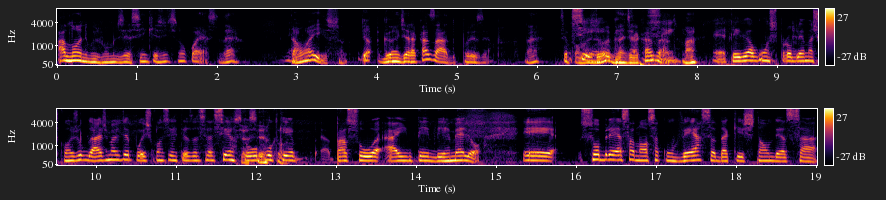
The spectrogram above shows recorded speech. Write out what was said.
anônimos, vamos dizer assim, que a gente não conhece, né? Então é, é isso. Gandhi era casado, por exemplo, né? Você falou sim, Gandhi era casado, sim. né? É, teve alguns problemas conjugais, mas depois com certeza se acertou, se acertou. porque passou a entender melhor. É, sobre essa nossa conversa da questão dessa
